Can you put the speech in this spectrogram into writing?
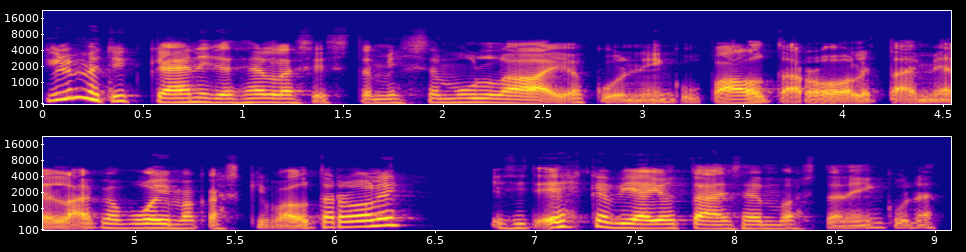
Kyllä mä tykkään eniten sellaisista, missä mulla on joku niin kuin valtarooli tai mielellä aika voimakaskin valtarooli. Ja sitten ehkä vielä jotain semmoista, niin kuin, että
